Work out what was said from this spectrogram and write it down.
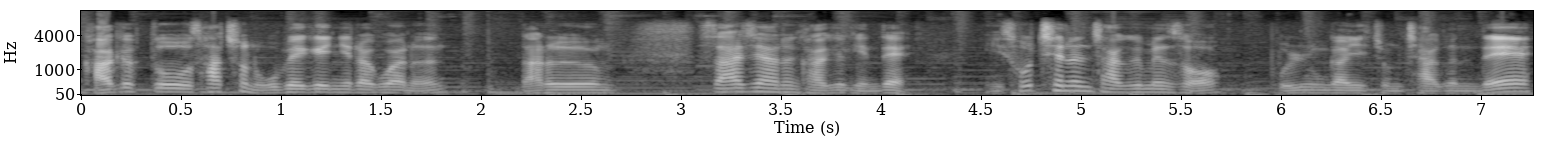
가격도 4,500엔이라고 하는 나름 싸지 않은 가격인데 이 소체는 작으면서 볼륨감이 좀 작은데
